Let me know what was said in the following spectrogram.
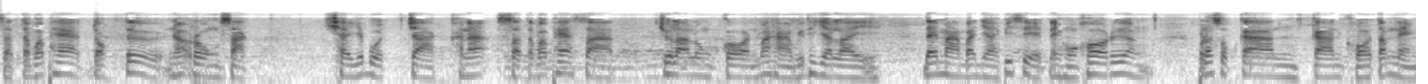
สัตวแพทย์ ดรณรงศักดิ์ชัยบุตรจากคณะสัตวแพทยศาสตร์ จุฬาลงกรณ์มหาวิทยาลัย ได้มาบรรยายพิเศษในหัวข้อเรื่อง ประสบการณ์การขอตำแหน่ง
